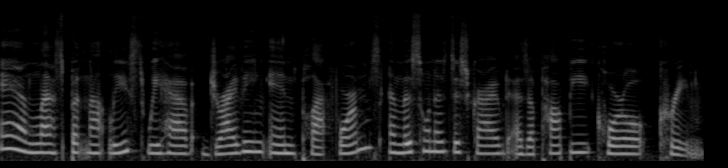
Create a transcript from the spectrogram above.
And last but not least, we have Driving in Platforms, and this one is described as a poppy coral cream.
